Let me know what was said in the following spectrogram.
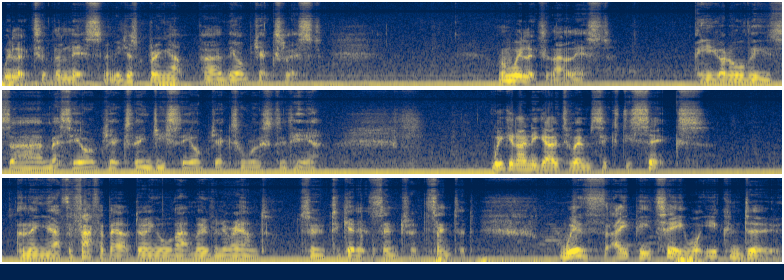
we looked at the list, let me just bring up uh, the objects list. When we looked at that list, and you got all these uh, Messier objects, and NGC objects all listed here, we can only go to M66 and then you have to faff about doing all that moving around to, to get it centered, centered. With APT what you can do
